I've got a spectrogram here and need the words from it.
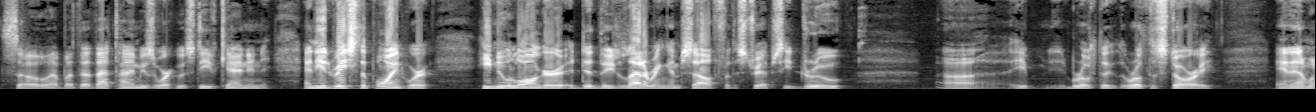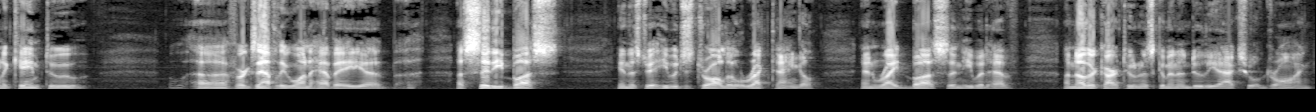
So, uh, but at that time he was working with Steve Canyon, and he had reached the point where he no longer did the lettering himself for the strips. He drew, uh, he wrote the wrote the story, and then when it came to, uh, for example, he wanted to have a uh, a city bus in the street. he would just draw a little rectangle and write bus, and he would have another cartoonist come in and do the actual drawing.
